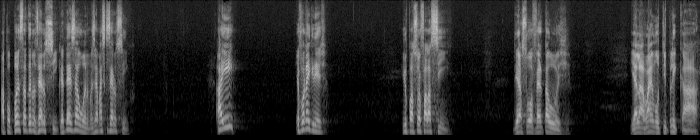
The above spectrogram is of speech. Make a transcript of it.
A poupança está dando 0,5. É 10 ao ano, mas é mais que 0,5. Aí, eu vou na igreja. E o pastor fala assim: dê a sua oferta hoje. E ela vai multiplicar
